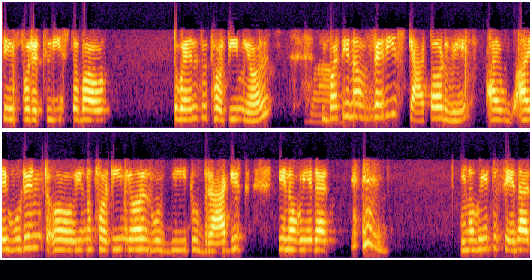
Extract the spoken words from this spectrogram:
say, for at least about 12 to 13 years. Wow. but in a very scattered way. I I wouldn't, uh, you know, 13 years would be to drag it in a way that, in a way to say that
